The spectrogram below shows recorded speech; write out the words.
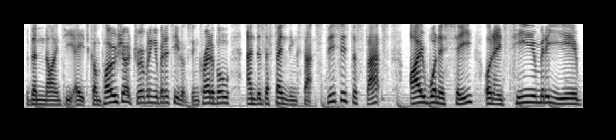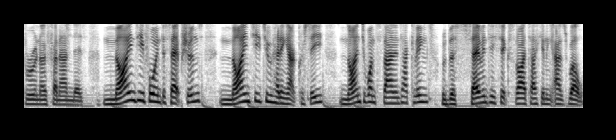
with the 98 composure. Dribbling ability looks incredible, and the defending stats. This is the stats I want to see on a team of the year Bruno Fernandes. 94 interceptions, 92 heading accuracy, 91 standing tackling with the 76 slide tackling as well.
